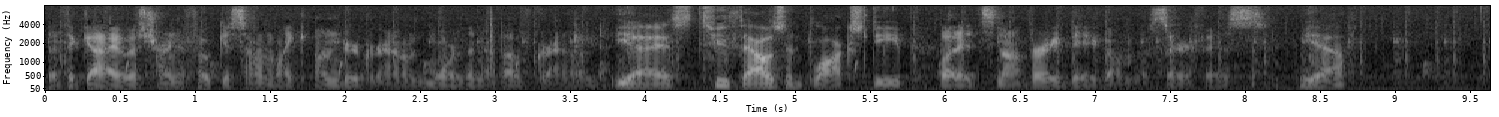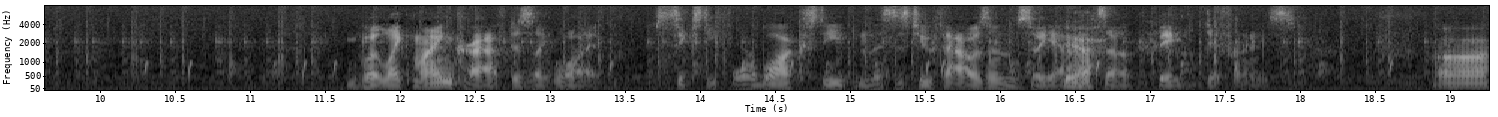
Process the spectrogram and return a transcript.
that the guy was trying to focus on like underground more than above ground, yeah, it's 2,000 blocks deep. but it's not very big on the surface. Yeah. But like Minecraft is like what 64 blocks deep, and this is 2,000, so yeah, Yeah. that's a big difference. Uh.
